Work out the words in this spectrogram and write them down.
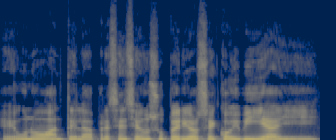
eh, uno ante la presencia de un superior se cohibía y,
